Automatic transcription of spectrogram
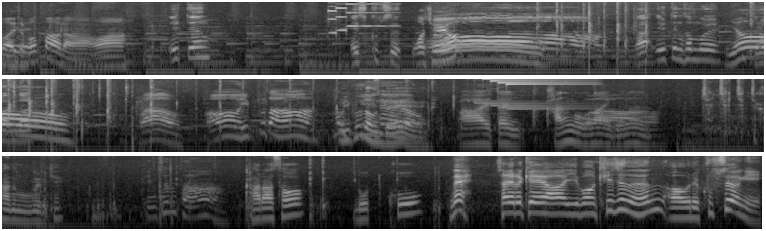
와 진짜 뻔뻔하다 와 1등 에스쿱스. 와 저요? 오. 자, 1등 선물 요. 들어갑니다. wow 어 이쁘다 어, 이쁘다, 근데. 아 일단 가는 거구나 이거는. 착착착착 가는 건가 이렇게? 괜찮다 갈아서 놓고 네. 자 이렇게 어, 이번 퀴즈는 어, 우리 쿱스 형이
